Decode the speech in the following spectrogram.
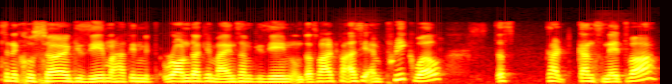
seine Cousin gesehen, man hat ihn mit Rhonda gemeinsam gesehen und das war halt quasi ein Prequel, das halt ganz nett war,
